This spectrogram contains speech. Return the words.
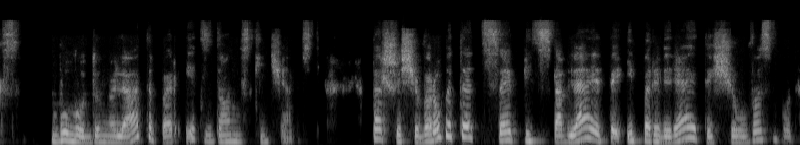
х було до нуля, тепер х до нескінченності. Перше, що ви робите, це підставляєте і перевіряєте, що у вас буде.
